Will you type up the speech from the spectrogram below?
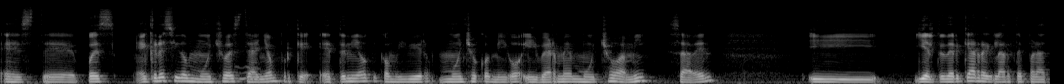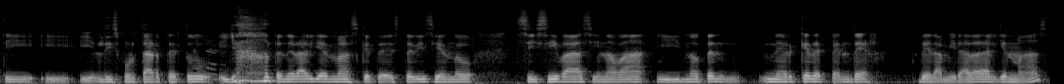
este, pues he crecido mucho este año porque he tenido que convivir mucho conmigo y verme mucho a mí, ¿saben? Y, y el tener que arreglarte para ti y, y el disfrutarte tú y ya no tener a alguien más que te esté diciendo si sí va, si no va y no tener que depender de la mirada de alguien más,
